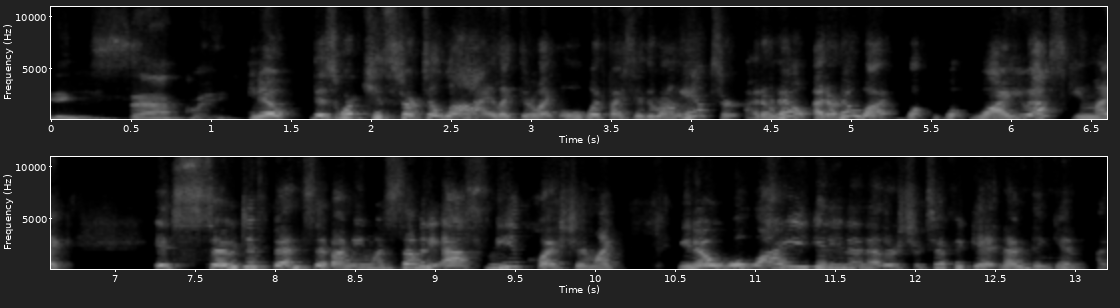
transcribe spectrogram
Exactly. You know, this is where kids start to lie. Like they're like, well, what if I say the wrong answer? I don't know. I don't know why. Why, why are you asking? Like, it's so defensive. I mean, when somebody asks me a question like, you know, well, why are you getting another certificate? And I'm thinking, I,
